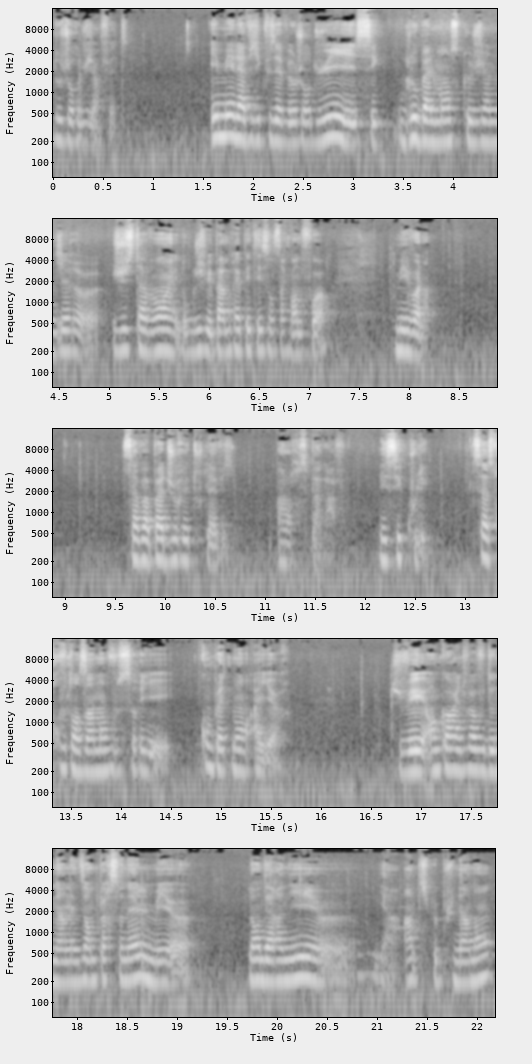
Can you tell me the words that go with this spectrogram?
d'aujourd'hui en fait. Aimez la vie que vous avez aujourd'hui et c'est globalement ce que je viens de dire juste avant et donc je vais pas me répéter 150 fois. Mais voilà. Ça va pas durer toute la vie. Alors c'est pas grave. Laissez couler. ça se trouve dans un an vous seriez complètement ailleurs. Je vais encore une fois vous donner un exemple personnel mais euh, l'an dernier, il y a un petit peu plus d'un an,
